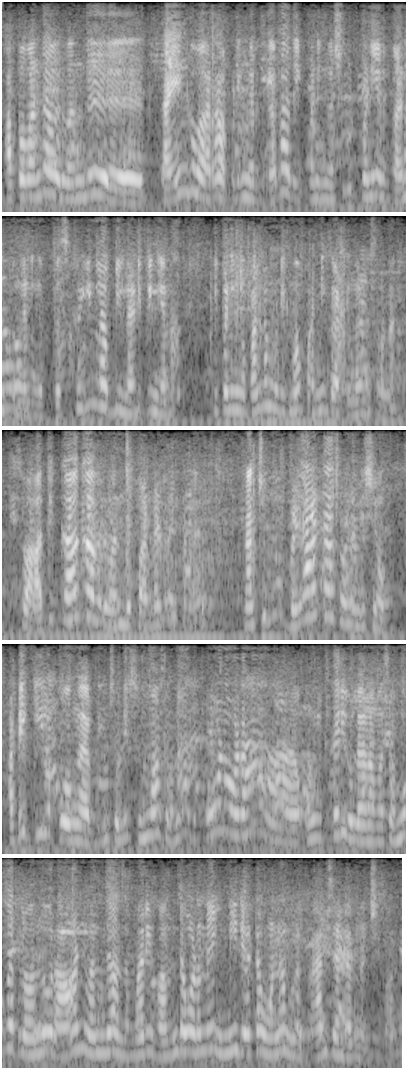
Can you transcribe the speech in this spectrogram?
அப்போ வந்து அவர் வந்து தயங்குவாரா அப்படிங்கிறதுக்காக அதை இப்போ நீங்க ஷூட் பண்ணி எனக்கு அனுப்புங்க. நீங்க இப்போ ஸ்கிரீன்ல அப்படி நடிப்பீங்கன்னா இப்போ நீங்க பண்ண முடியுமா? பண்ணி காட்டுங்கன்னு சொன்னேன். ஸோ அதுக்காக அவர் வந்து பண்ண ட்ரை பண்ணார். நான் சும்மா விளையாட்டா சொன்ன விஷயம். அப்படியே கீழே போங்க அப்படின்னு சொல்லி சும்மா சொன்னேன் அது போன உடனே உங்களுக்கு தெரியும்ல நம்ம சமூகத்துல வந்து ஒரு ஆண் வந்து அந்த மாதிரி வந்த உடனே இமீடியட்டா உடனே உங்களுக்கு டிரான்ஸ்ஜெண்டர் நினைச்சுப்பாங்க.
